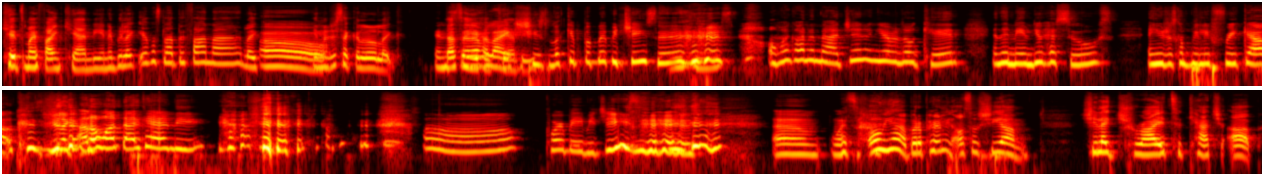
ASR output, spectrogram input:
kids might find candy and it'd be like, "It was La Befana," like oh, you know, just like a little like. Instead that's of like candy. she's looking for baby Jesus. Mhm. oh my god, imagine and you're a little kid and they named you Jesus and you just completely freak out because you're like, I don't want that candy. Aw, poor baby Jesus. um, what's oh yeah, but apparently also she um, she like tried to catch up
